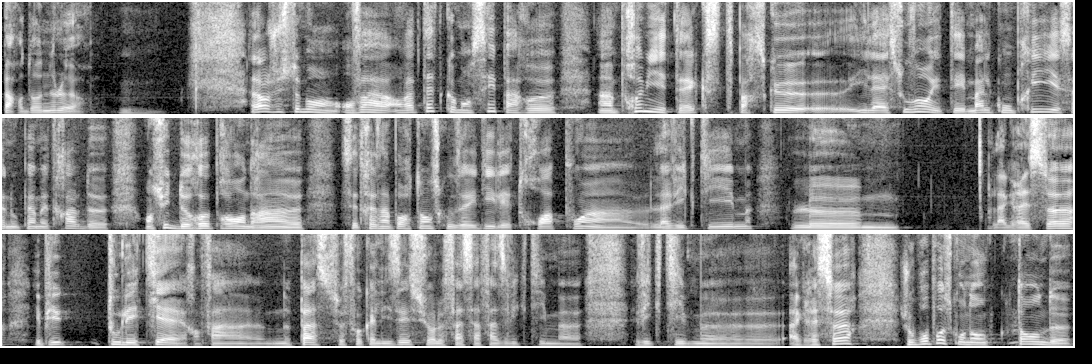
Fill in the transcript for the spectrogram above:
pardonne-leur. Mhm. Alors justement, on va, on va peut-être commencer par euh, un premier texte, parce qu'il euh, a souvent été mal compris et ça nous permettra de, ensuite de reprendre. Hein, euh, c'est très important ce que vous avez dit, les trois points, hein, la victime, l'agresseur, et puis tous les tiers, enfin ne pas se focaliser sur le face-à-face victime, victime agresseur. Je vous propose qu'on entende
